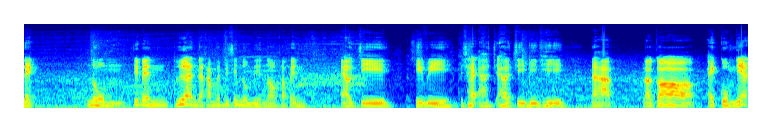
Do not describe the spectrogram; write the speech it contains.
เด็กหนุ่มที่เป็นเพื่อนนะครับไม่ใช่หนุ่มนี่น้องเขาเป็น LG TV ไม่ใช่ LGBT นะครับ แล้วก็ไอ้กลุ่มเนี้ย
